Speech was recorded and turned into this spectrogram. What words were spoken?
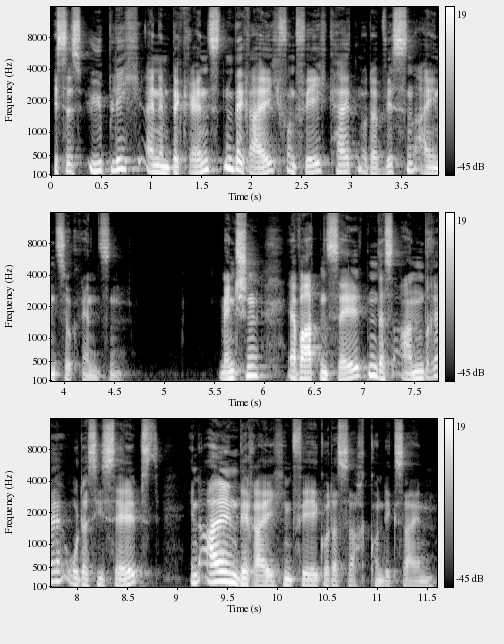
ist es üblich, einen begrenzten Bereich von Fähigkeiten oder Wissen einzugrenzen. Menschen erwarten selten, dass andere oder sie selbst in allen Bereichen fähig oder sachkundig seien.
